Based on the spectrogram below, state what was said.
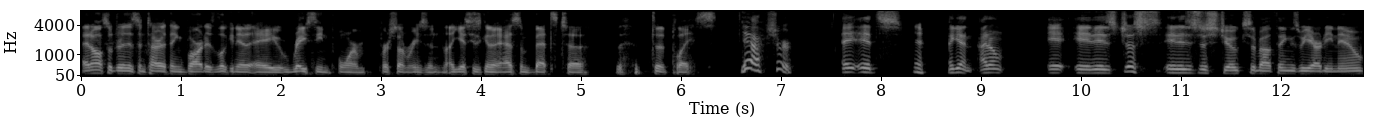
And also during this entire thing, Bart is looking at a racing form for some reason. I guess he's going to add some bets to to place. Yeah, sure. It's Yeah. again. I don't. It it is just it is just jokes about things we already knew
